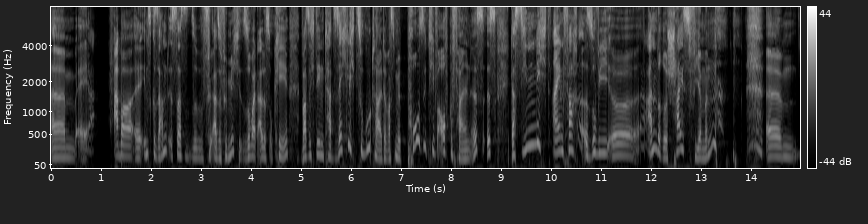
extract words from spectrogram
Ähm, äh, aber äh, insgesamt ist das für, also für mich soweit alles okay. Was ich denen tatsächlich zugutehalte, was mir positiv aufgefallen ist, ist, dass sie nicht einfach äh, so wie äh, andere Scheißfirmen ähm,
